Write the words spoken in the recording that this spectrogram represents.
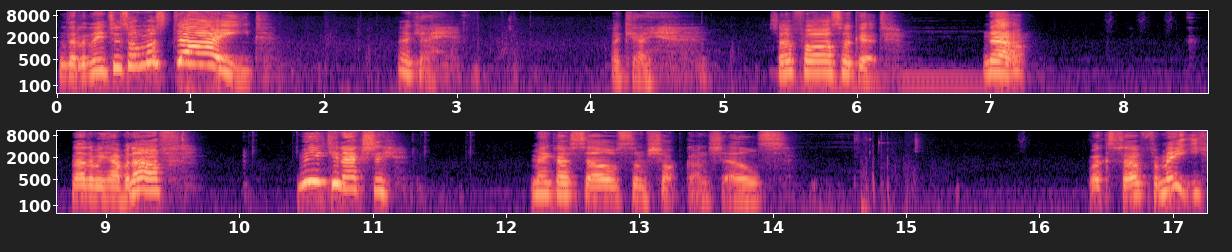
literally just almost died. Okay. Okay. So far, so good. Now, now that we have enough, we can actually make ourselves some shotgun shells. Works out for me.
